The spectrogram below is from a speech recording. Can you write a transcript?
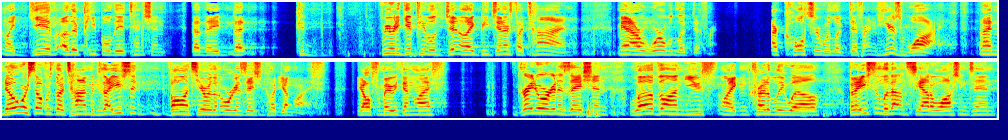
like give other people the attention that they that could if we were to give people like be generous with our time, man, our world would look different our culture would look different. And here's why. And I know we're selfish with our time because I used to volunteer with an organization called Young Life. Y'all familiar with Young Life? Great organization, love on youth like incredibly well. But I used to live out in Seattle, Washington,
